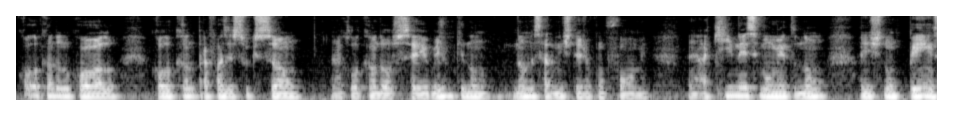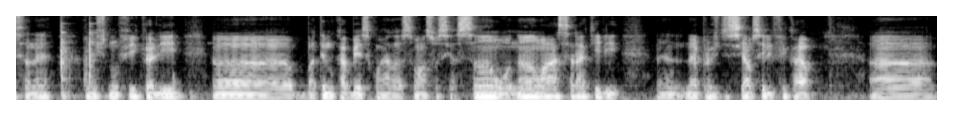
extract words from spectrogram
colocando no colo, colocando para fazer sucção, né, colocando ao seio, mesmo que não, não necessariamente esteja com fome. Né. Aqui nesse momento não, a gente não pensa, né? A gente não fica ali uh, batendo cabeça com relação à associação ou não. Ah, será que ele né, não é prejudicial se ele ficar uh,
